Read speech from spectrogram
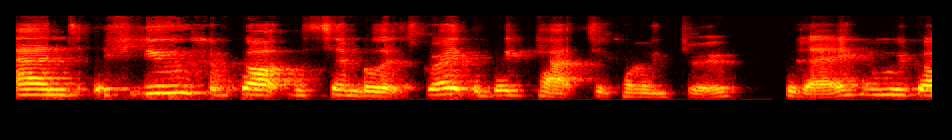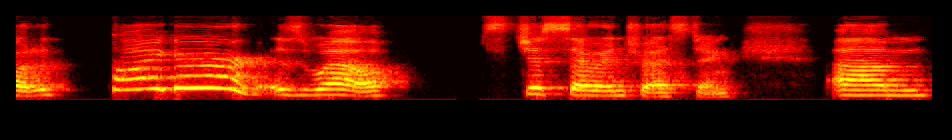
And if you have got the symbol, it's great. The big cats are coming through today, and we've got a tiger as well. It's just so interesting. Um,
